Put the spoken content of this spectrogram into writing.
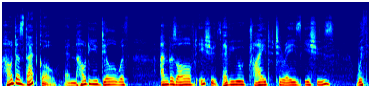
How does that go? And how do you deal with unresolved issues? Have you tried to raise issues with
